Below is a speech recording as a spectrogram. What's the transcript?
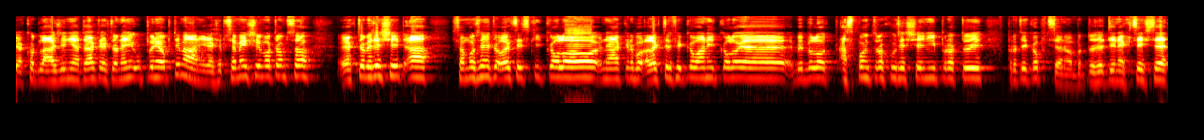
jako dlážení a tak, tak to není úplně optimální. Takže přemýšlím o tom, co, jak to vyřešit a samozřejmě to elektrické kolo, nějak, nebo elektrifikované kolo je, by bylo aspoň trochu řešení pro ty, pro ty kopce, no, protože ty nechceš se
